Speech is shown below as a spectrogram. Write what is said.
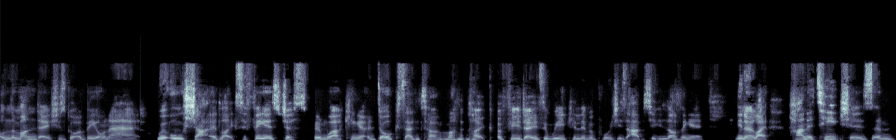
on the Monday. She's got to be on air. We're all shattered. Like Sophia's just been working at a dog centre like a few days a week in Liverpool. She's absolutely loving it. You know, like Hannah teaches and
